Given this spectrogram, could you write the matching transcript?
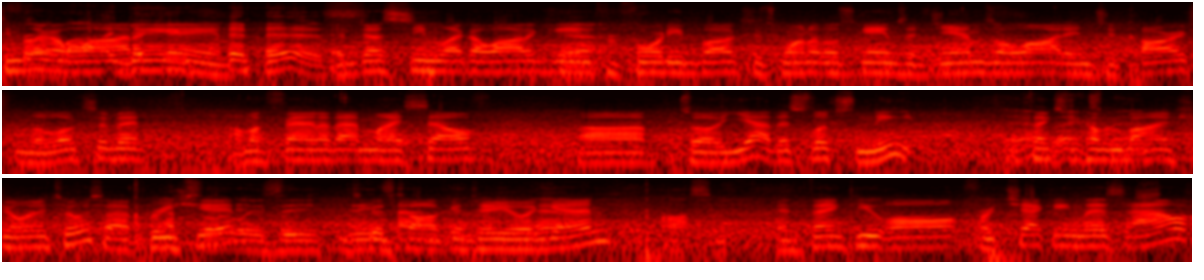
Seems For like a a lot lot, of game. game. It is. It does seem like a lot of game Yeah. for 40 bucks. It's one of those games that jams a lot into cards from the looks of it. I'm a fan of that myself. Uh, so yeah, this looks neat. thanks, for coming man. by and showing it to us. I appreciate Absolutely, it. Z. It's good talking man. to you Yeah. again. Awesome. And thank you all for checking this out.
